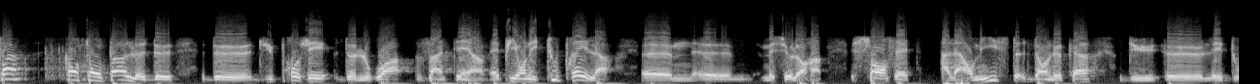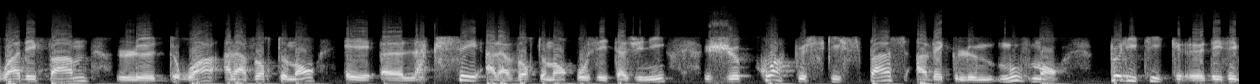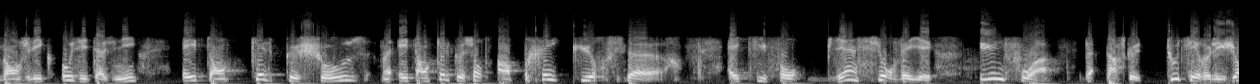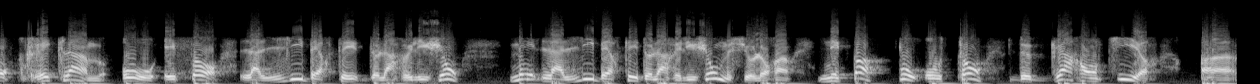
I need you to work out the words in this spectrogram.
ça, quand on parle de, de, du projet de loi 21, et puis on est tout près là, euh, euh, Monsieur Laurent, sans être alarmiste dans le cas du euh, les droits des femmes, le droit à l'avortement et euh, l'accès à l'avortement aux États-Unis. Je crois que ce qui se passe avec le mouvement politique euh, des évangéliques aux États-Unis est en quelque chose, est en quelque sorte un précurseur et qu'il faut bien surveiller. Une fois, parce que toutes ces religions réclament haut et fort la liberté de la religion, mais la liberté de la religion, Monsieur Laurent, n'est pas pour autant de garantir euh,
